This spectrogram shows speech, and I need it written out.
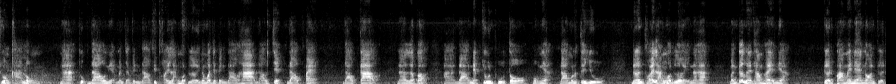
ช่วงขาลงนะทุกดาวเนี่ยมันจะเป็นดาวที่ถอยหลังหมดเลยไม่ว่าจะเป็นดาว 5 ดาว 7 ดาว 8 ดาว9นะแล้วก็ดาวเนปจูนพูโต พวกเนี้ยดาวมฤตยู เดินถอยหลังหมดเลยนะฮะ มันก็เลยทำให้เนี่ยเกิดความไม่แน่นอนเกิด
